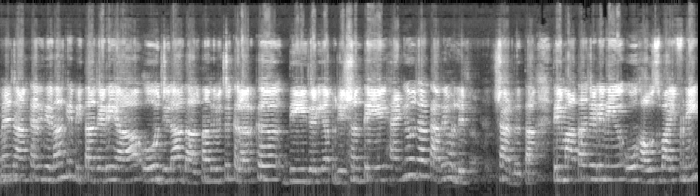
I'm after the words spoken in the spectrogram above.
ਮੈਂ ਜਾਣਕਾਰੀ ਦੇ ਦਾਂ ਕਿ ਪਿਤਾ ਜਿਹੜੇ ਆ, ਉਹ ਜ਼ਿਲ੍ਹਾ ਅਦਾਲਤਾਂ ਦੇ ਵਿੱਚ ਕਲਰਕ ਦੀ ਜਿਹੜੀ ਆ ਪੋਜੀਸ਼ਨ ਤੇ ਹੈਗੇ ਹੋ ਜਾਂ ਕਰ ਰਹੇ ਹੋ ਹਲੇ ਛੱਡ ਦਿੱਤਾ। ਤੇ ਮਾਤਾ ਜਿਹੜੇ ਨੇ, ਉਹ ਹਾਊਸ ਵਾਈਫ ਨੇ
